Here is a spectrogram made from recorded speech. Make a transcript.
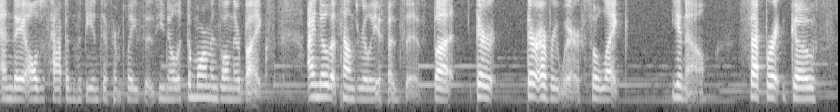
and they all just happen to be in different places? You know, like the Mormons on their bikes. I know that sounds really offensive, but they're they're everywhere. So like, you know, separate ghosts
